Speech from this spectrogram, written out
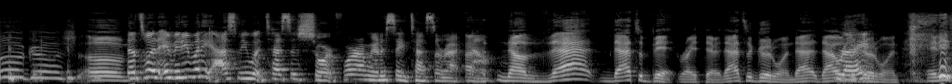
oh gosh. Um, That's what if anybody asks me what Tess is short for, I'm gonna say Tesseract now. now that that's a bit right there. That's a good one. That that was Right? a good one. And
